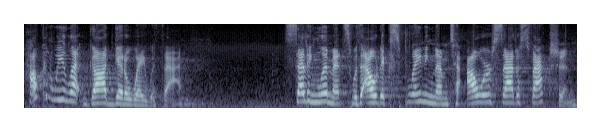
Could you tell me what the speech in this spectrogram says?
How can we let God get away with that? Setting limits without explaining them to our satisfaction.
